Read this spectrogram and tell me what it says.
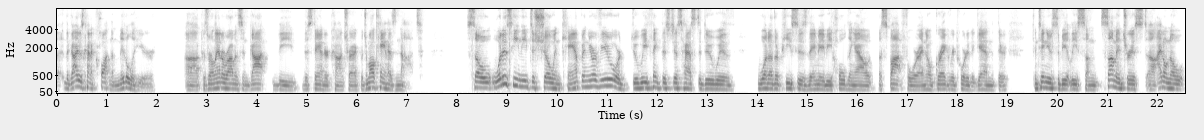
uh, the guy who's kind of caught in the middle here because uh, Orlando Robinson got the the standard contract, but Jamal Cain has not. So, what does he need to show in camp, in your view, or do we think this just has to do with what other pieces they may be holding out a spot for? I know Greg reported again that there continues to be at least some some interest. Uh, I don't know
